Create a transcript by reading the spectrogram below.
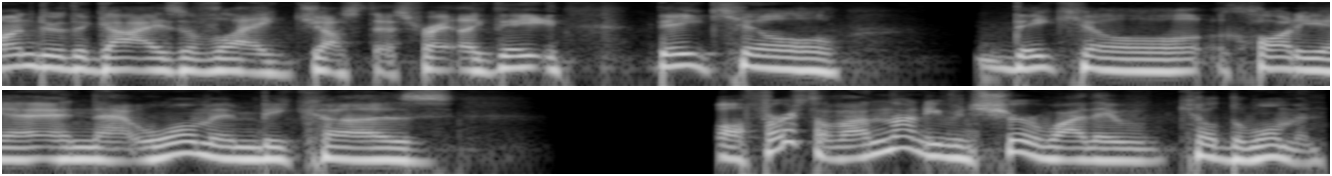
under the guise of like justice right like they they kill they kill claudia and that woman because well first of all i'm not even sure why they killed the woman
